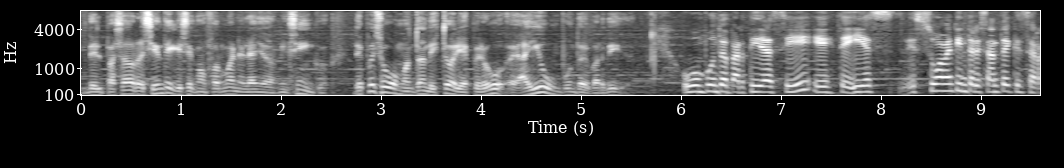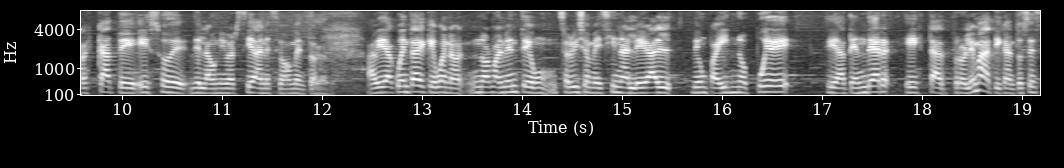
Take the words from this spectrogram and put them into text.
del pasado reciente que se conformó en el año 2005. Después hubo un montón de historias, pero ahí hubo un punto de partida. Hubo un punto de partida, sí, este, y es, sumamente interesante que se rescate eso de, la universidad en ese momento. Habida cuenta de que, bueno, normalmente un servicio de medicina legal de un país no puede eh, atender esta problemática, entonces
